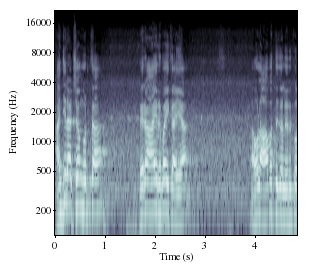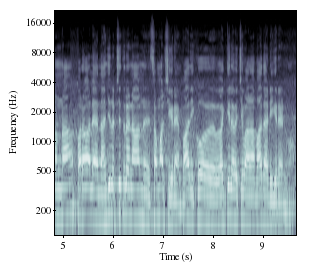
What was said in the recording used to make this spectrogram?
அஞ்சு லட்சம் கொடுத்தா? வெறும் ஆயிரம் ரூபாய்க்கு ஐயா? அவ்வளோ ஆபத்துகள் இருக்குன்னா பரவாயில்ல அந்த அஞ்சு லட்சத்தில் நான் சமாளிச்சுக்கிறேன். பாதி கோ வக்கீலை வச்சு வா வாதாடிக்கிறேன்னுவான்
